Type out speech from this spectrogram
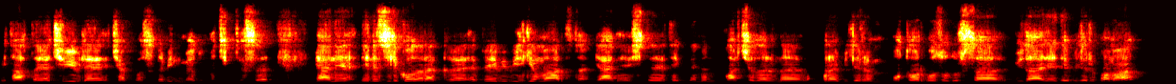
bir tahtaya çivi bile çakmasını bilmiyordum açıkçası. Yani denizcilik olarak e, epey bir bilgim vardı tabii. Yani işte teknenin parçalarını arabilirim, motor bozulursa müdahale edebilirim ama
